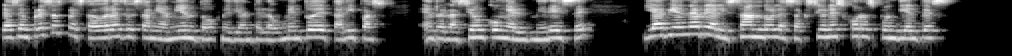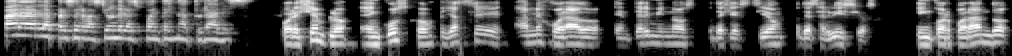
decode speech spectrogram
las empresas prestadoras de saneamiento, mediante el aumento de tarifas en relación con el merece, ya viene realizando las acciones correspondientes para la preservación de las fuentes naturales. Por ejemplo, en Cusco ya se ha mejorado en términos de gestión de servicios, incorporando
